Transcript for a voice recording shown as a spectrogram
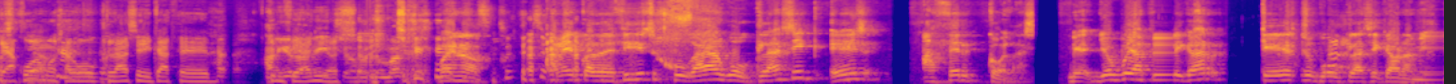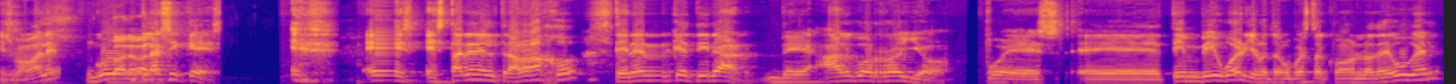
ya jugamos al WoW Classic hace 15 años. bueno, a ver, cuando decís jugar al WoW Classic es hacer colas. yo voy a explicar qué es WoW Classic ahora mismo, ¿vale? WoW Classic es, es estar en el trabajo, tener que tirar de algo rollo pues eh, TeamViewer, yo lo tengo puesto con lo de Google,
